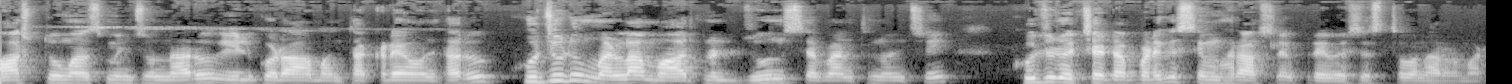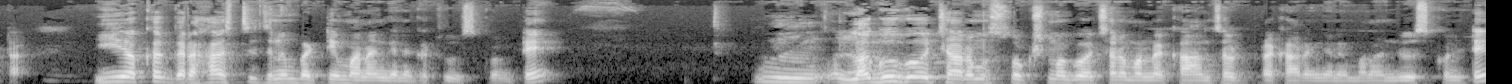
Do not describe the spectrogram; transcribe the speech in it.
లాస్ట్ టూ మంత్స్ నుంచి ఉన్నారు. వీళ్ళు కూడా ఆ మంత్ అక్కడే ఉంటారు. కుజుడు మళ్ళా మారుతున్నాడు జూన్ సెవెంత్ నుంచి. కుజుడు వచ్చేటప్పటికి సింహరాశిలోకి ప్రవేశిస్తూ ఉన్నారనమాట ఈ యొక్క గ్రహస్థితిని బట్టి మనం కనుక చూసుకుంటే లఘు గోచారం సూక్ష్మ గోచారం అన్న కాన్సెప్ట్ ప్రకారంగానే మనం చూసుకుంటే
